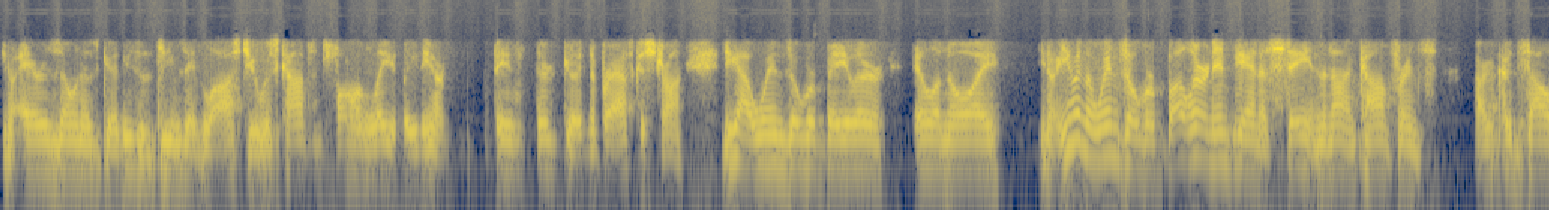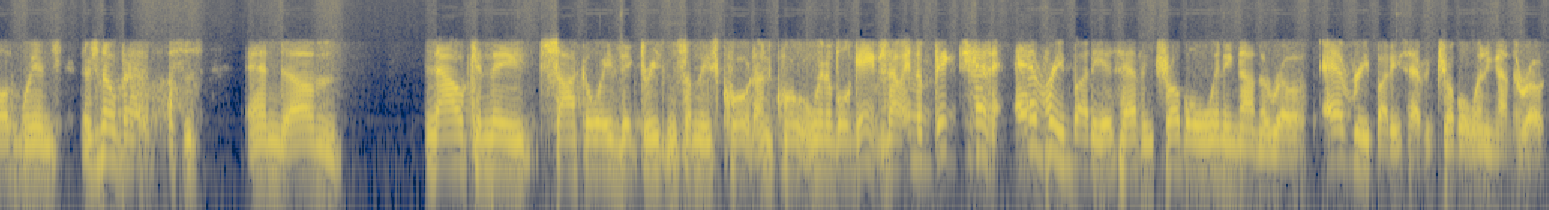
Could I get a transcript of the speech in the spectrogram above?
you know, Arizona's good. These are the teams they've lost to. Wisconsin's fallen lately. You know, they they're good. Nebraska's strong. You got wins over Baylor, Illinois. You know, even the wins over Butler and Indiana State in the non-conference are good, solid wins. There's no bad losses, and um, now can they sock away victories in some of these quote unquote winnable games? Now in the Big Ten, everybody is having trouble winning on the road. Everybody's having trouble winning on the road.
